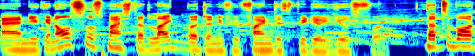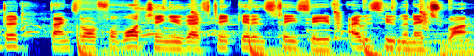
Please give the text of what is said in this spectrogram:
and you can also smash that like button if you find this video useful. That's about it. Thanks a lot for watching. You guys take care and stay safe. I will see you in the next one.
